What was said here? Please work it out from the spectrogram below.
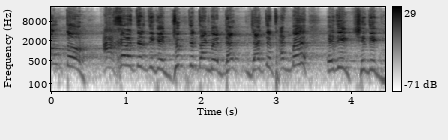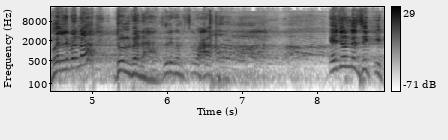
অন্তর আখারাতের দিকে ঝুঁকতে থাকবে যাইতে থাকবে, এদিক সেদিক হলবে না, ডুলবে না। এই জন্য জিকির।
